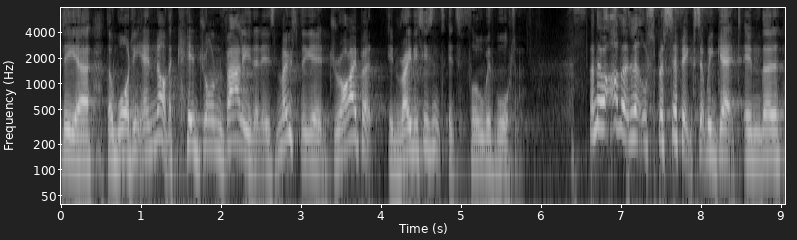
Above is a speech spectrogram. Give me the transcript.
the, uh, the Wadi en the Kidron Valley that is most of the year dry, but in rainy seasons it's full with water. And there are other little specifics that we get in the,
